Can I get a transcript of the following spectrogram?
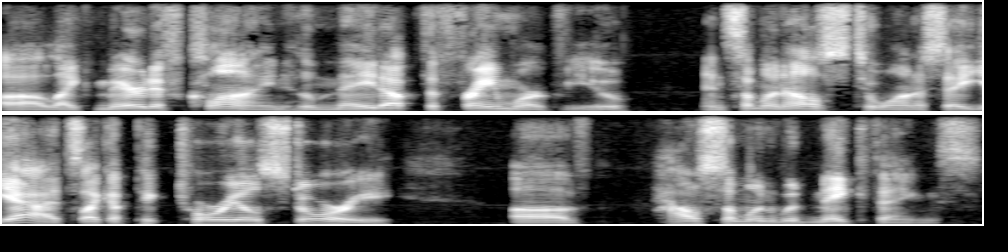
uh, like Meredith Kline, who made up the framework view, and someone else to want to say, yeah, it's like a pictorial story of how someone would make things.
